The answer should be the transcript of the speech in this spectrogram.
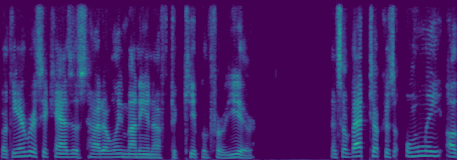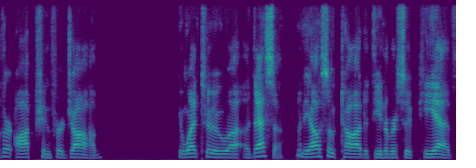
But the University of Kansas had only money enough to keep him for a year. And so Beck took his only other option for a job. He went to uh, Odessa, and he also taught at the University of Kiev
